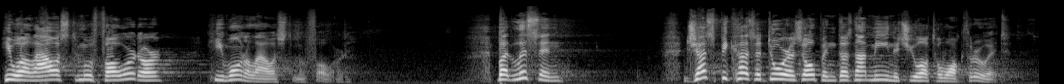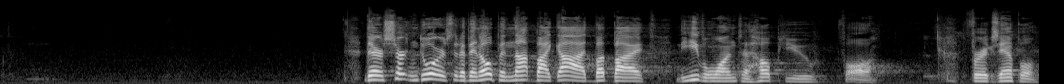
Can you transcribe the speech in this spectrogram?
He will allow us to move forward or He won't allow us to move forward. But listen, just because a door is open does not mean that you ought to walk through it. There are certain doors that have been opened not by God, but by the evil one to help you fall. For example,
